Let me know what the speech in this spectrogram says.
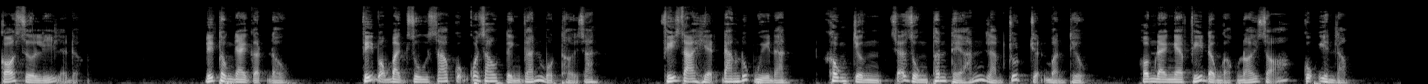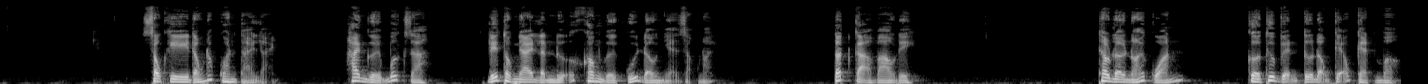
Có xử lý là được. Lý Thông Nhai gật đầu. Phí Bọng Bạch dù sao cũng có giao tình với hắn một thời gian. Phí gia hiện đang lúc nguy nan, Không chừng sẽ dùng thân thể hắn làm chút chuyện bẩn thỉu. Hôm nay nghe phí Đồng Ngọc nói rõ, Cũng yên lòng. Sau khi đóng nắp quan tài lại, Hai người bước ra. Lý Thông Nhai lần nữa không người cúi đầu nhẹ giọng nói, Tất cả vào đi. Theo lời nói của hắn, Cửa thư viện tự động kéo kẹt mở.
